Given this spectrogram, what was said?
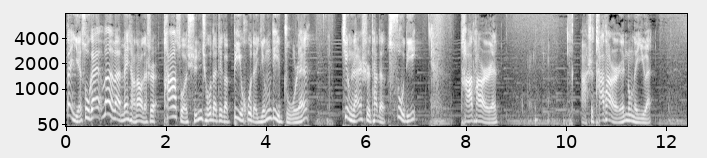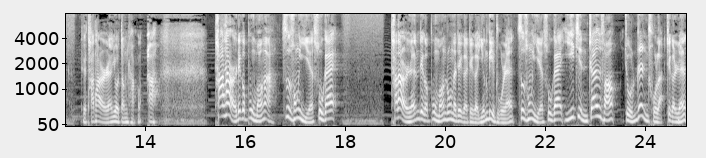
但野速该万万没想到的是，他所寻求的这个庇护的营地主人，竟然是他的宿敌塔塔尔人，啊，是塔塔尔人中的一员。这塔塔尔人又登场了啊！塔塔尔这个部盟啊，自从野速该塔塔尔人这个部盟中的这个这个营地主人，自从野速该一进毡房，就认出了这个人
